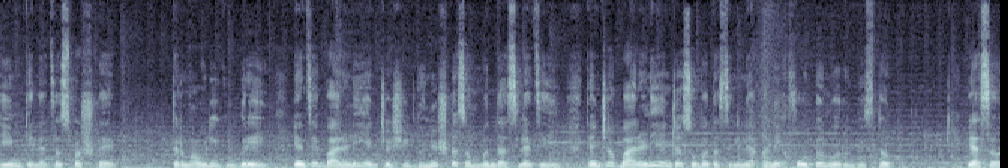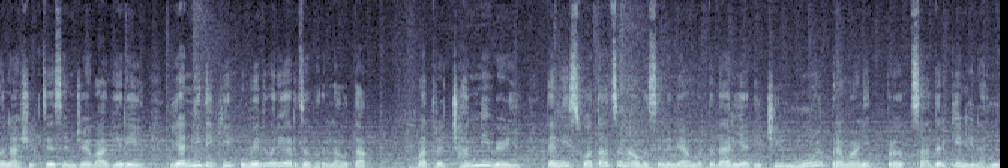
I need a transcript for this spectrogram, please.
गेम केल्याचं स्पष्ट आहे. तर माऊली घुगरे यांचे बारणे यांच्याशी घनिष्ठ संबंध असल्याचे त्यांच्या बारणे यांच्यासोबत असलेल्या अनेक फोटोंवरून दिसतं. यासह नाशिकचे संजय वाघेरे यांनी देखील उमेदवारी अर्ज भरला होता. मात्र छाननी वेळी त्यांनी स्वतःचं नाव असलेल्या मतदार यादीची मूळ प्रमाणित प्रत सादर केली नाही.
